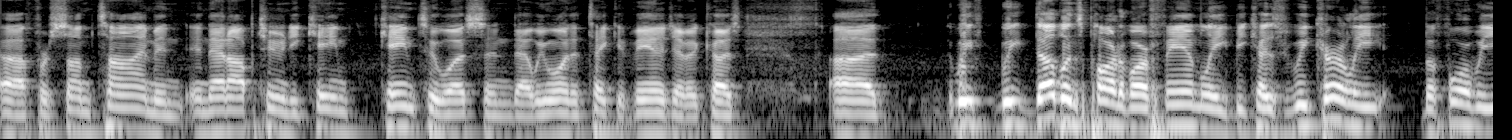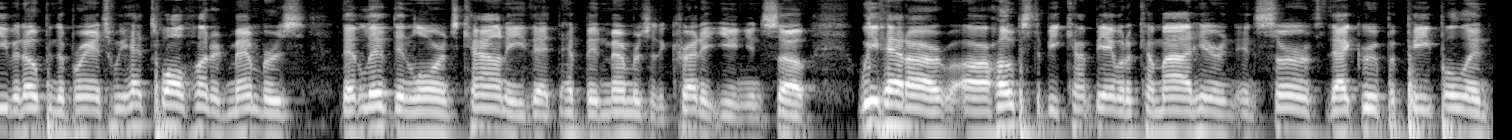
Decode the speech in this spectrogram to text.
uh, for some time, and, and that opportunity came came to us, and uh, we wanted to take advantage of it because uh, we we Dublin's part of our family because we currently before we even opened the branch we had 1,200 members that lived in Laurens County that have been members of the credit union. So we've had our, our hopes to become, be able to come out here and, and serve that group of people, and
